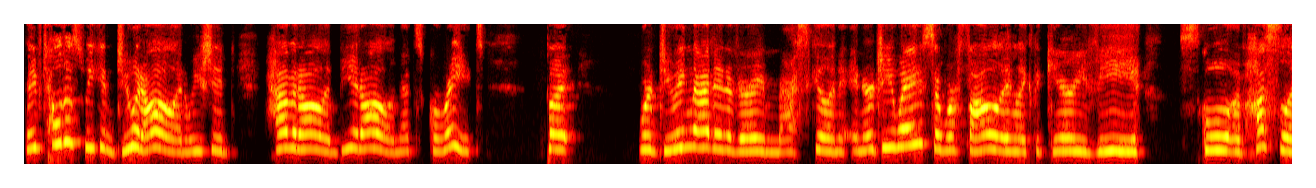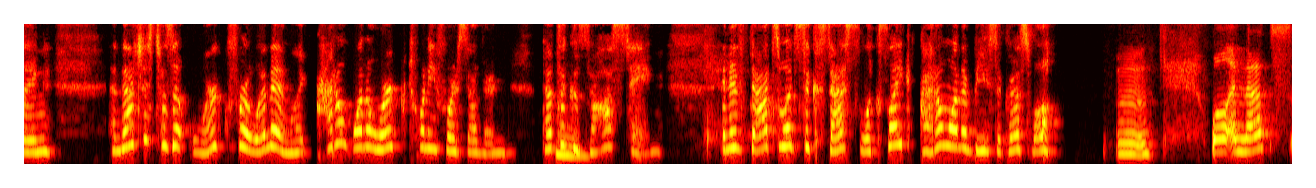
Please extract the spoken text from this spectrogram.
they've told us we can do it all and we should have it all and be it all and that's great. But we're doing that in a very masculine energy way so we're following like the gary vee school of hustling and that just doesn't work for women. Like i don't want to work 24 7 that's mm. exhausting. And if that's what success looks like i don't want to be successful Mm. Well, and that's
